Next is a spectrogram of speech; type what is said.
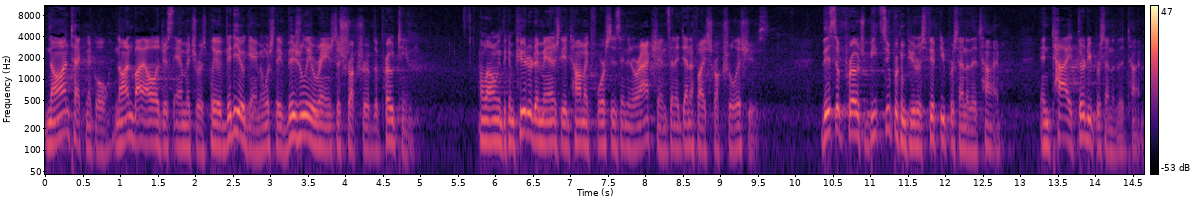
Non technical, non biologist amateurs play a video game in which they visually arrange the structure of the protein allowing the computer to manage the atomic forces and interactions and identify structural issues. This approach beat supercomputers 50% of the time and tied 30% of the time.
